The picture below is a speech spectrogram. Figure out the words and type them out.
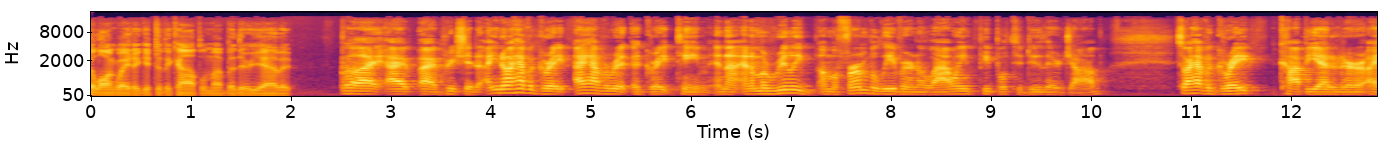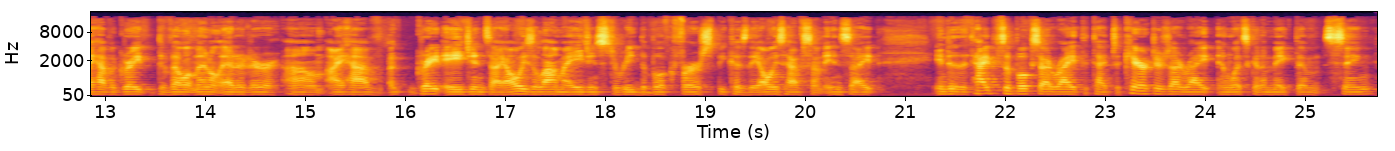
a long way to get to the compliment, but there you have it. Well, I, I, I, appreciate it. You know, I have a great I have a, a great team, and I, and I'm a really I'm a firm believer in allowing people to do their job. So I have a great copy editor. I have a great developmental editor. Um, I have a great agents. I always allow my agents to read the book first because they always have some insight into the types of books I write, the types of characters I write, and what's going to make them sing.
